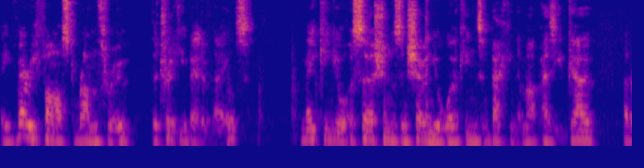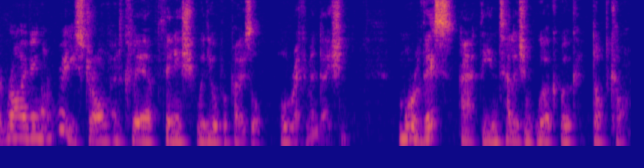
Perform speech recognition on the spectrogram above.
a very fast run through the tricky bed of nails, making your assertions and showing your workings and backing them up as you go, and arriving on a really strong and clear finish with your proposal or recommendation. More of this at theintelligentworkbook.com.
